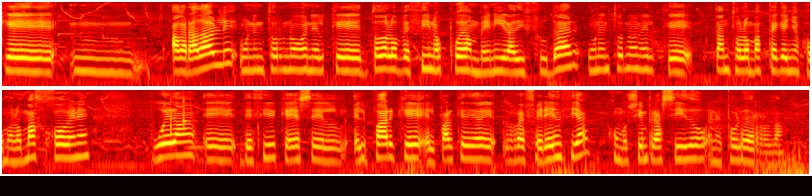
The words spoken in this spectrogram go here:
que mm, agradable, un entorno en el que todos los vecinos puedan venir a disfrutar, un entorno en el que tanto los más pequeños como los más jóvenes puedan eh, decir que es el, parque, el parque de referencia, como siempre ha sido en el pueblo de Roldán.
